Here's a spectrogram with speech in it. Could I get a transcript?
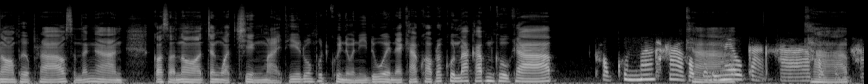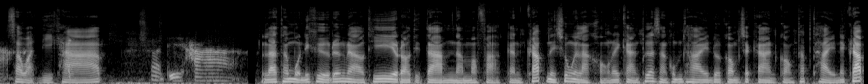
นอำเภอพร้าวสำนักงาน กศนจังหวัดเชียงใหม่ที่ร่วมพูดคุยในวันนี้ด้วยนะครับ ขอบพระคุณมากครับคุณครูครับ ขอบคุณมากค่ะ ขอบคุณครับที่ให้โอกาสค่ะคขอบรัคุณค่ะ สวัสดีครับ สวัสดีค่ะ และทั้งหมดนี้คือเรื่องราวที่เราติดตามนำมาฝากกันครับ ในช่วงเวลาของรายการเพื่อสังคมไทย โดยกองบัญชาการกองทัพไทยนะครับ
